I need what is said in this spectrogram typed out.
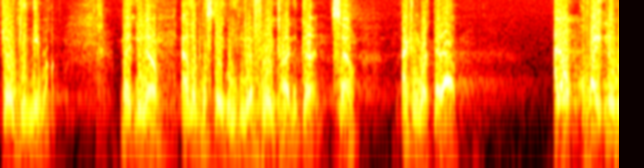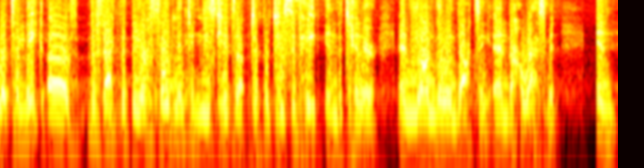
Don't get me wrong. But, you know, I live in a state where you can get a FOID card and a gun, so I can work that out. I don't quite know what to make of the fact that they are fomenting these kids up to participate in the tenor and the ongoing doxing and the harassment. And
